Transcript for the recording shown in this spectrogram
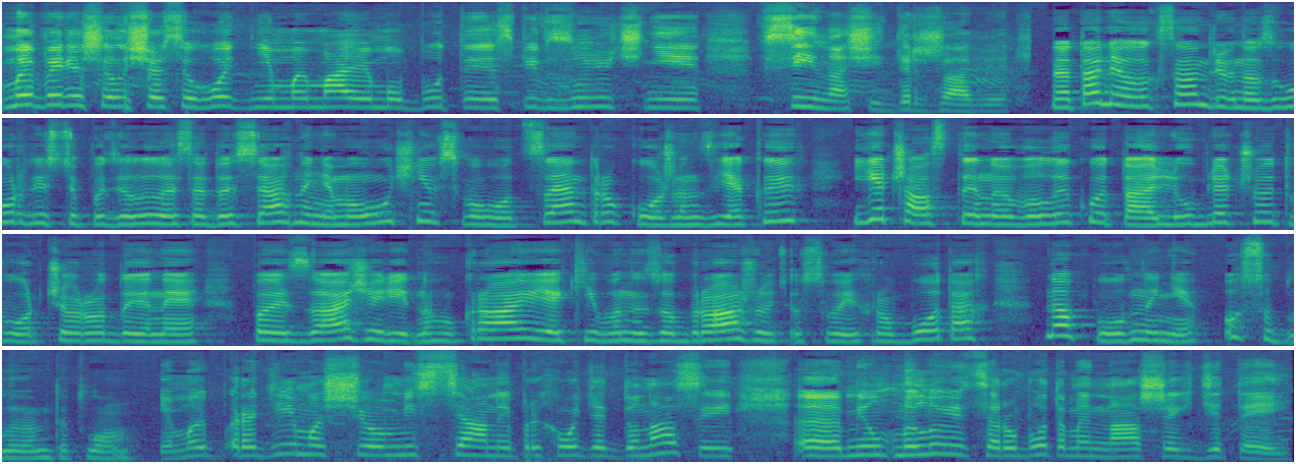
Ми вирішили, що сьогодні ми маємо бути співзвучні всій нашій державі. Наталія Олександрівна з гордістю поділилася досягненнями учнів свого центру, кожен з яких є частиною великої та люблячої творчої родини. Пейзажі рідного краю, які вони зображують у своїх роботах, наповнені особливим теплом. Ми радіємо, що містяни приходять до нас і е, милуються роботами наших дітей.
